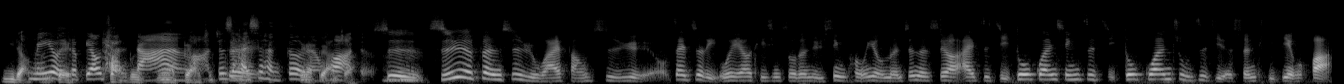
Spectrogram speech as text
医疗没有一个标准答案嘛，就是还是很个人化的。是十月份是乳癌防治月哦，在这里我也要提醒所有的女性朋友们，真的是要爱自己，多关心自己，多关注自己的身体变化。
